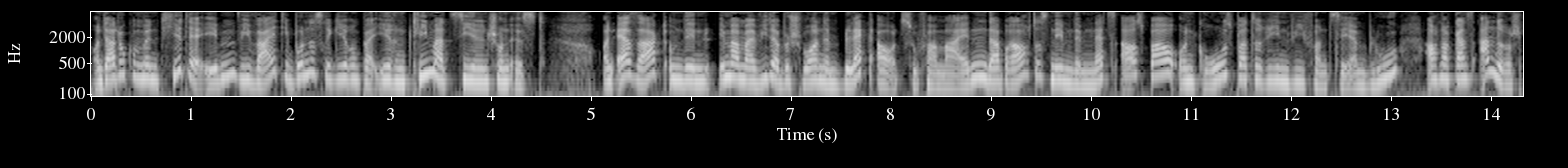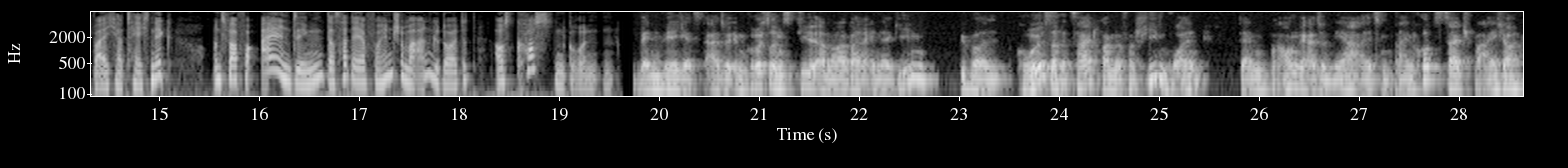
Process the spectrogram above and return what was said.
Und da dokumentiert er eben, wie weit die Bundesregierung bei ihren Klimazielen schon ist. Und er sagt, um den immer mal wieder beschworenen Blackout zu vermeiden, da braucht es neben dem Netzausbau und Großbatterien wie von CM Blue auch noch ganz andere Speichertechnik. Und zwar vor allen Dingen, das hat er ja vorhin schon mal angedeutet, aus Kostengründen. Wenn wir jetzt also im größeren Stil erneuerbare Energien über größere Zeiträume verschieben wollen, dann brauchen wir also mehr als einen reinen Kurzzeitspeicher,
